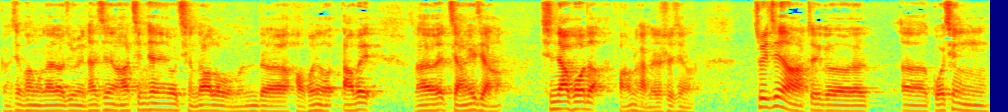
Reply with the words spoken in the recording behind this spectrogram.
感谢朋友们来到聚美谈心啊！今天又请到了我们的好朋友大卫，来讲一讲新加坡的房产的事情。最近啊，这个呃国庆，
